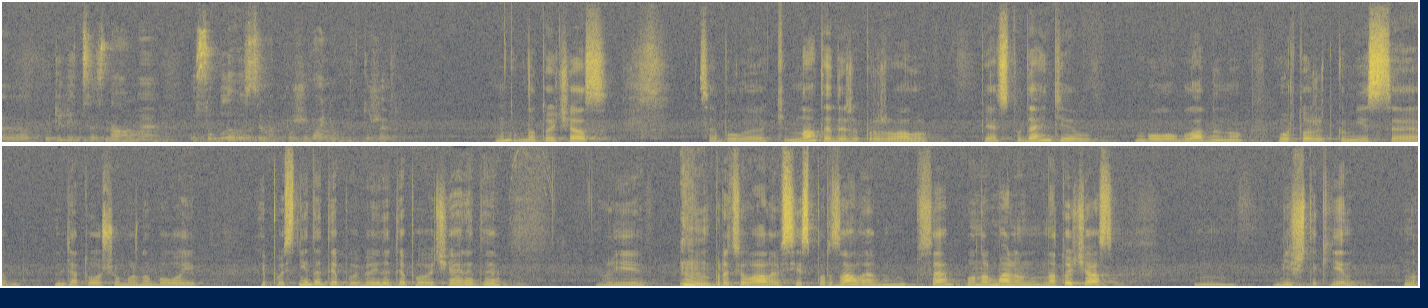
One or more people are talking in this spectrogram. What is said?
Е, Поділіться з нами особливостями проживання в гуртожитку. ну, на той час це були кімнати, де проживало 5 студентів. Було обладнано в гуртожитку місце для того, щоб можна було і, і поснідати, пообідати, повечеряти. І працювали всі спортзали. Ну, все було нормально. На той час більш такі ну,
